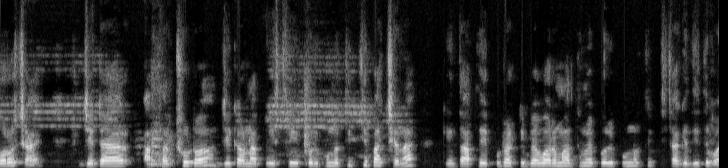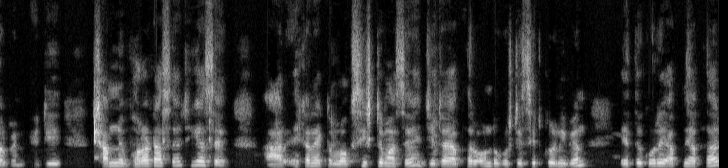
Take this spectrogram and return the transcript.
বড় চায়, যেটা আপনার ছোট, যে কারণে আপনি স্ত্রী পরিপূর্ণ তৃপ্তি পাচ্ছে না কিন্তু আপনি প্রোডাক্টটি ব্যবহারের মাধ্যমে পরিপূর্ণ তৃপ্তি তাকে দিতে পারবেন। এটি সামনে ভরাট আছে, ঠিক আছে? আর এখানে একটা লক সিস্টেম আছে, যেটা আপনার অন্ডকোষ্ঠী সেট করে নেবেন। এতে করে আপনি আপনার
